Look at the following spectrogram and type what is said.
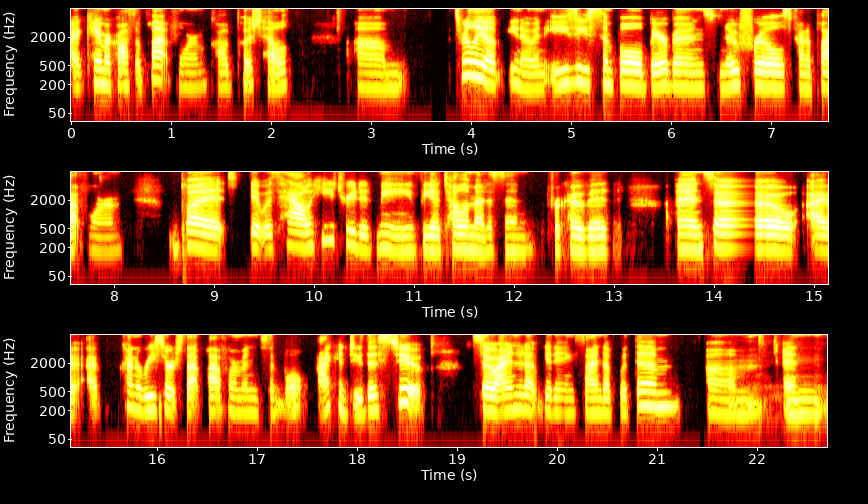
I came across a platform called Push Health. Um, it's really a you know an easy, simple, bare bones, no frills kind of platform but it was how he treated me via telemedicine for COVID. And so I, I kind of researched that platform and said, well, I can do this too. So I ended up getting signed up with them um, and,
